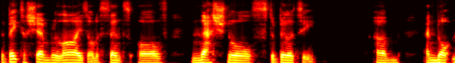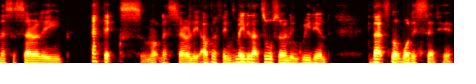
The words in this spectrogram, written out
the Beit Hashem relies on a sense of national stability um, and not necessarily ethics, or not necessarily other things. Maybe that's also an ingredient, but that's not what is said here.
